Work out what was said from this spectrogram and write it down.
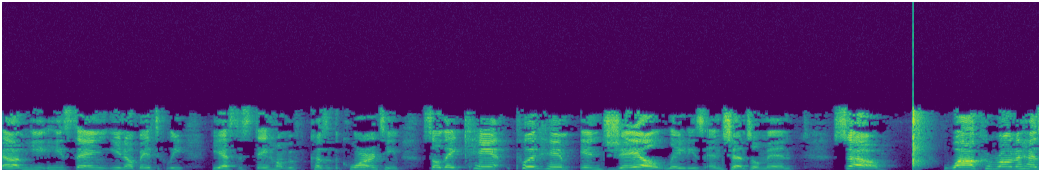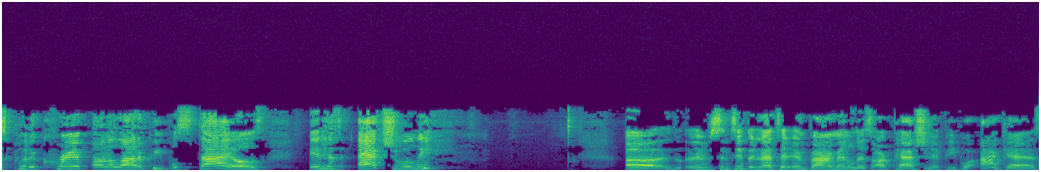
um, he, he's saying, you know, basically he has to stay home because of the quarantine. So they can't put him in jail, ladies and gentlemen. So while Corona has put a cramp on a lot of people's styles, it has actually uh, Cynthia Thirty-Nine said environmentalists are passionate people. I guess.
